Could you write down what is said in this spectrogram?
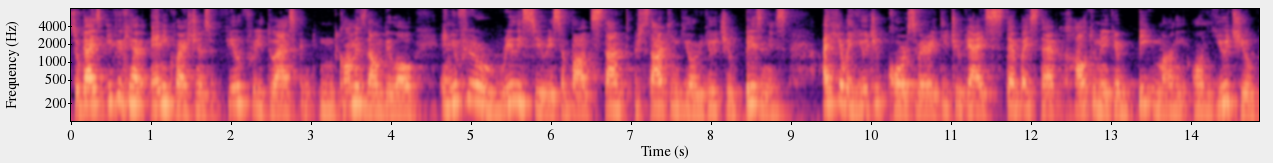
So guys, if you have any questions, feel free to ask in comments down below. And if you're really serious about start, starting your YouTube business, I have a YouTube course where I teach you guys step by step how to make a big money on YouTube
